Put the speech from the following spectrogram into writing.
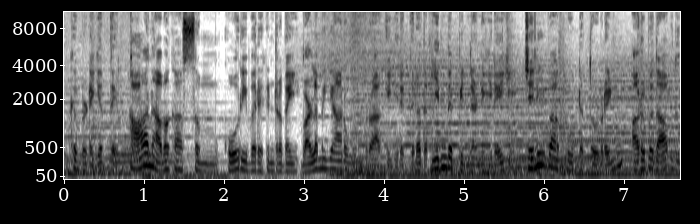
நல்லிணக்க விடயத்தில் கால அவகாசம் கோரி வருகின்றமை வழமையான ஒன்றாக இருக்கிறது. இந்த பின்னணியிலேயே ஜெனீவா கூட்டத்தொடரின் அறுபதாவது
